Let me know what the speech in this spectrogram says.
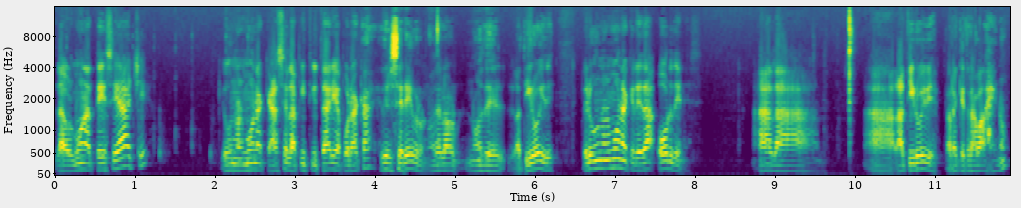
la hormona TSH, que es una hormona que hace la pituitaria por acá, es del cerebro, no de la, no de la tiroides, pero es una hormona que le da órdenes a la, a tiroides para que trabaje, ¿no?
